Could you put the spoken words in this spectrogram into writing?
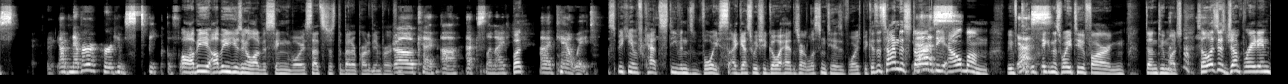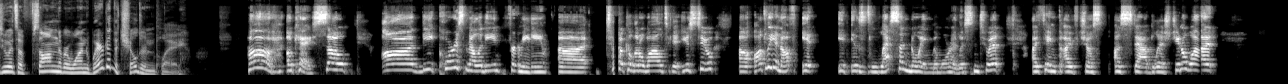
I've never heard him speak before. oh, I'll be I'll be using a lot of his singing voice. That's just the better part of the impression. Okay. Ah, excellent. I But- I can't wait. Speaking of Cat Stevens' voice, I guess we should go ahead and start listening to his voice because it's time to start the album. We've t- Yes. taken this way too far and done too much. so let's just jump right into it. So song number one, Where Did the Children Play? Oh, okay. So uh the chorus melody for me uh took a little while to get used to. Uh oddly enough, it it is less annoying the more I listen to it. I think I've just established, you know what?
